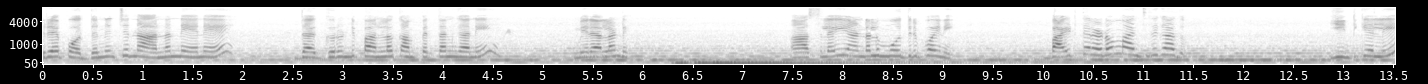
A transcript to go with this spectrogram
రేపొద్దునుంచి నాన్న నేనే దగ్గరుండి పనిలో కంపెత్తాను గాని మీరు వెళ్ళండి అసలే ఈ ఎండలు ముదిరిపోయినాయి. బయట తిరగడం మంచిది కాదు. ఇంటికెళ్ళి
